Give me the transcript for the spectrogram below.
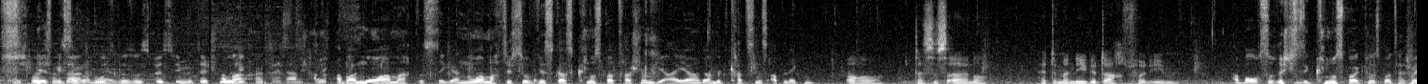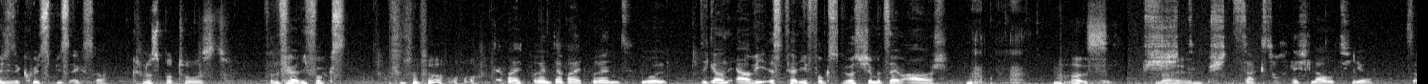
ich wollte schon sagen, Huste, sonst wirst du ihn mit der Schwulenkrankheit anstecken. Aber Noah macht das, Digga. Noah macht sich so Whiskers Knuspertaschen um die Eier, damit Katzen es ablecken. Oh, das ist einer. Hätte man nie gedacht von ihm. Aber auch so richtig diese Knusper-Knuspertaschen. Ich meine, diese Crispies extra. Knuspertoast. Von Ferdi Fuchs. der Wald brennt, der Wald brennt. Null. Digga, und Erwi isst Ferdi Fuchs Würstchen mit seinem Arsch. Was? Nein. Psst, sag's doch nicht laut hier. So,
